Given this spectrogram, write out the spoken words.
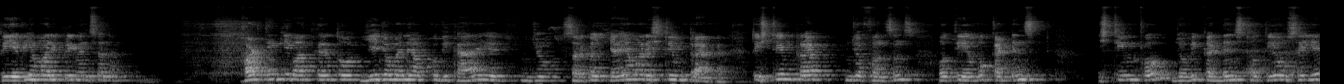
तो ये भी हमारी प्रिवेंशन है। थर्ड थिंग की बात करें तो ये जो मैंने आपको दिखाया ये जो सर्कल किया है हमारा स्टीम ट्रैप है। तो स्टीम ट्रैप जो फ़ंक्शंस होती है, वो कंडेंस्ड स्टीम को, जो भी कंडेंस्ड होती है, उसे ये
